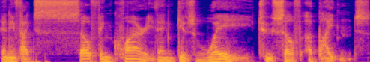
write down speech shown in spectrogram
And in fact, self inquiry then gives way to self abidance.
